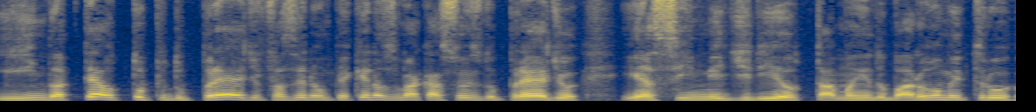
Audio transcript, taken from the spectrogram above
e indo até o topo do prédio, fazendo pequenas marcações do prédio e assim mediria o tamanho do barômetro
